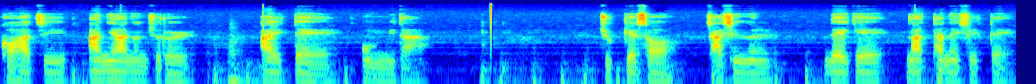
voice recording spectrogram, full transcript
거하지 아니하는 줄을 알 때에 옵니다. 주께서 자신을 내게 나타내실 때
